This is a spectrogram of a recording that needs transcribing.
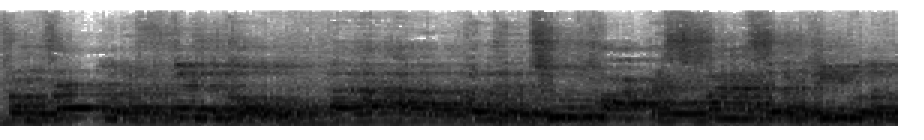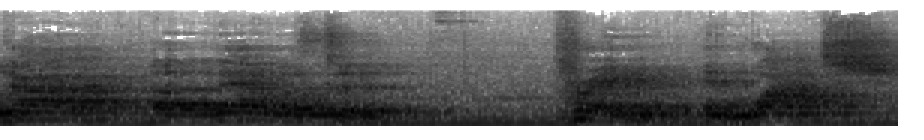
From verbal to physical, uh, uh, uh but the two-part response of the people of God uh, now was to pray and watch.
